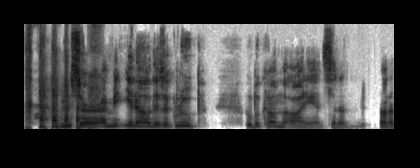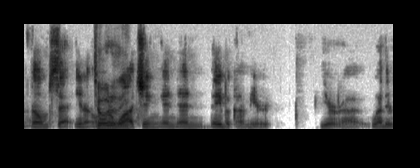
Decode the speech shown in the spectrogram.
producer. I mean, you know, there's a group who become the audience in a on a film set. You know, who are Totally. watching, and and they become your your uh, weather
